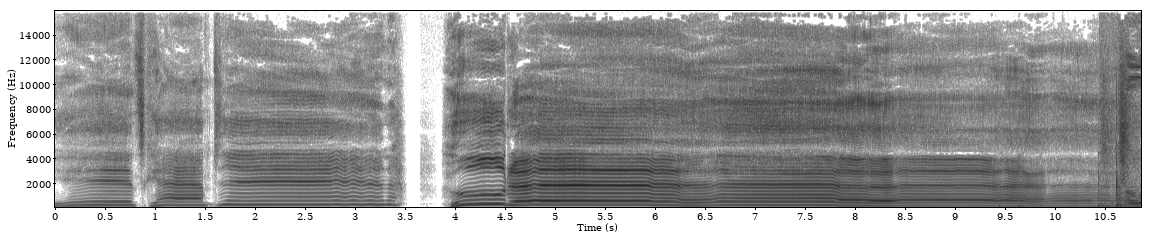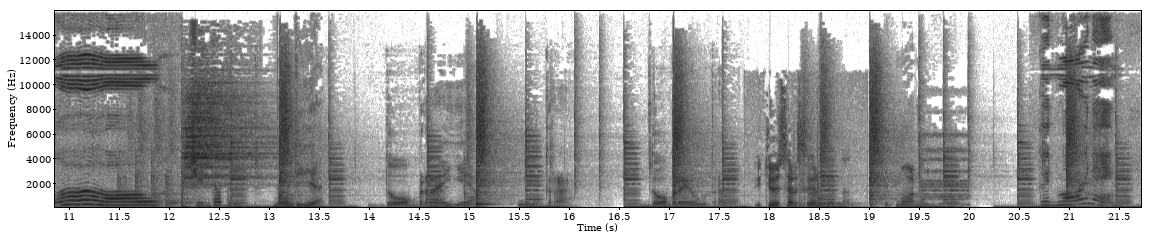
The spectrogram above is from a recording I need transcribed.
It's Captain Hooter. Hello. Dzień dobry. Bom dia. Доброе утро. Доброе утро. Ütüyorsa sığırdığından. Good morning. Good morning. Morning.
